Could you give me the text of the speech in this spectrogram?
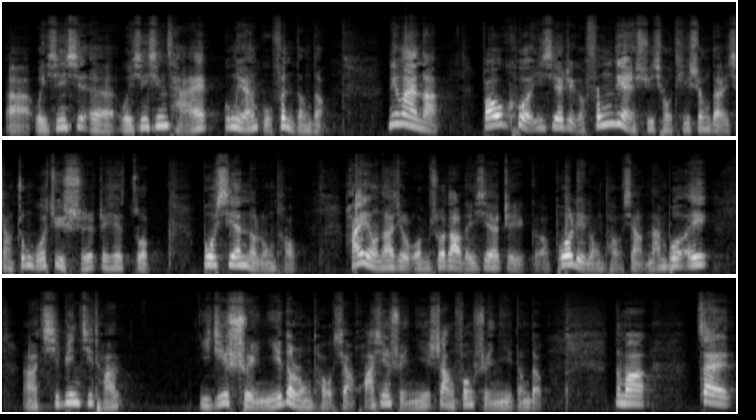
呃伟新新呃伟新新材、公园股份等等。另外呢，包包括一些这个风电需求提升的，像中国巨石这些做玻纤的龙头，还有呢就是我们说到的一些这个玻璃龙头，像南玻 A，啊，奇斌集团，以及水泥的龙头，像华新水泥、上峰水泥等等。那么在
